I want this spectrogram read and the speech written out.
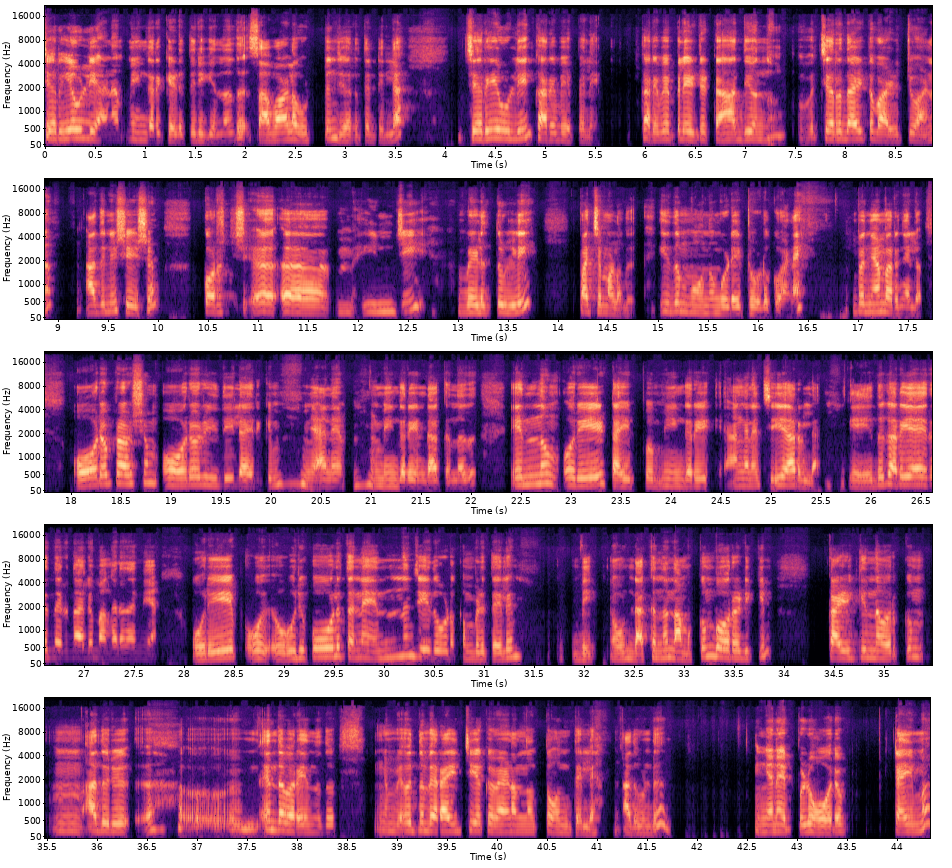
ചെറിയ ഉള്ളിയാണ് മീൻകറിക്ക് എടുത്തിരിക്കുന്നത്. സവാള ഒട്ടും ചേർത്തിട്ടില്ല. ചെറിയ ഉള്ളിയും കറിവേപ്പിലയും കറിവേപ്പില ഇട്ടിട്ട് ആദ്യം ഒന്ന് ചെറുതായിട്ട് വഴറ്റുവാണ്. അതിനുശേഷം കുറച്ച് ഇഞ്ചി വെളുത്തുള്ളി പച്ചമുളക്. ഇത് മൂന്നും കൂടെ ഇട്ട് കൊടുക്കുവാണേ. ഇപ്പൊ ഞാൻ പറഞ്ഞല്ലോ ഓരോ പ്രാവശ്യം ഓരോ രീതിയിലായിരിക്കും ഞാൻ മീൻകറി ഉണ്ടാക്കുന്നത്. എന്നും ഒരേ ടൈപ്പ് മീൻകറി അങ്ങനെ ചെയ്യാറില്ല. ഏത് കറിയായിരുന്നിരുന്നാലും അങ്ങനെ തന്നെയാ. ഒരേ ഒരുപോലെ തന്നെ എന്നും ചെയ്തു കൊടുക്കുമ്പോഴത്തേലും ഉണ്ടാക്കുന്ന നമുക്കും ബോറടിക്കും കഴിക്കുന്നവർക്കും അതൊരു എന്താ പറയുന്നത് ഒന്ന് വെറൈറ്റി ഒക്കെ വേണം എന്ന് തോന്നത്തില്ലേ. അതുകൊണ്ട് ഇങ്ങനെ എപ്പോഴും ഓരോ ടൈം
